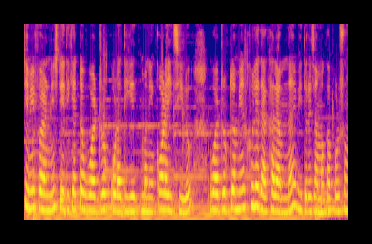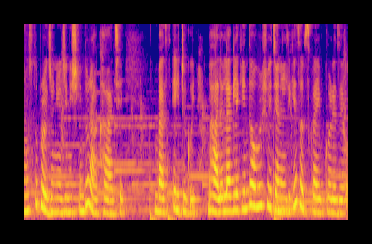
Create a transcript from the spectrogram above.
সেমি ফার্নিশড এদিকে একটা ওয়ার্ড্রোপ ওরা দিয়ে মানে করাই ছিল। ওয়ার্ড্রোপটা আমি আর খুলে দেখালাম না, ভিতরে জামা কাপড় সমস্ত প্রয়োজনীয় জিনিস কিন্তু রাখা আছে। ব্যাস, এইটুকুই। ভালো লাগলে কিন্তু অবশ্যই চ্যানেলটিকে সাবস্ক্রাইব করে যেও।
